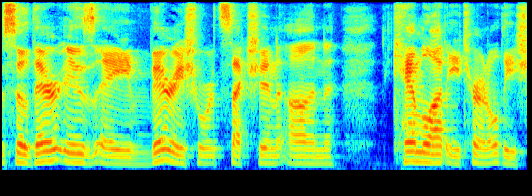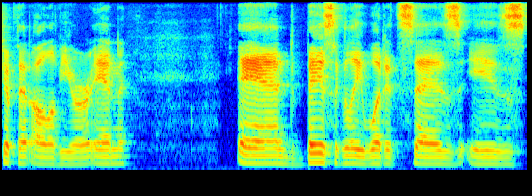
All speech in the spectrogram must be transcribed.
So there is a very short section on Camelot Eternal, the ship that all of you are in. And basically, what it says is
